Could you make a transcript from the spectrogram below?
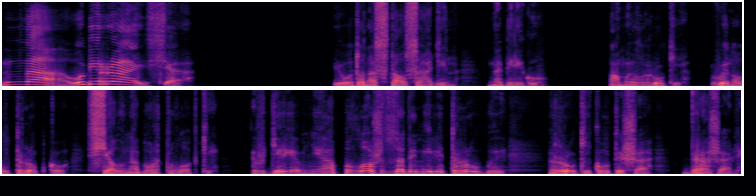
На! Убирайся!» И вот он остался один на берегу. Помыл руки, вынул трубку, сел на борт лодки. В деревне оплошь задымили трубы, руки култыша дрожали.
